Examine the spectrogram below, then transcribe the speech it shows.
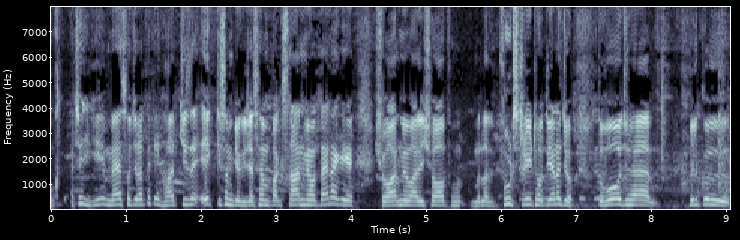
अच्छा ये मैं सोच रहा था कि हर चीज़ें एक किस्म की होगी। जैसे हम पाकिस्तान में होता है ना कि शवारमे वाली शॉप मतलब फ़ूड स्ट्रीट होती है ना जो तो वो जो है बिल्कुल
